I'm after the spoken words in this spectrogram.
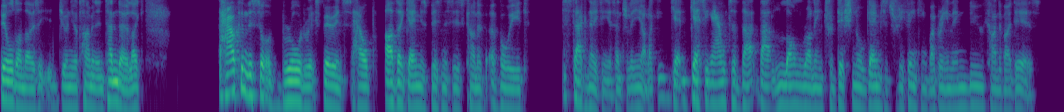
build on those during your time at Nintendo. Like, how can this sort of broader experience help other games businesses kind of avoid stagnating essentially? You know like get getting out of that that long running traditional games industry thinking by bringing in new kind of ideas?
